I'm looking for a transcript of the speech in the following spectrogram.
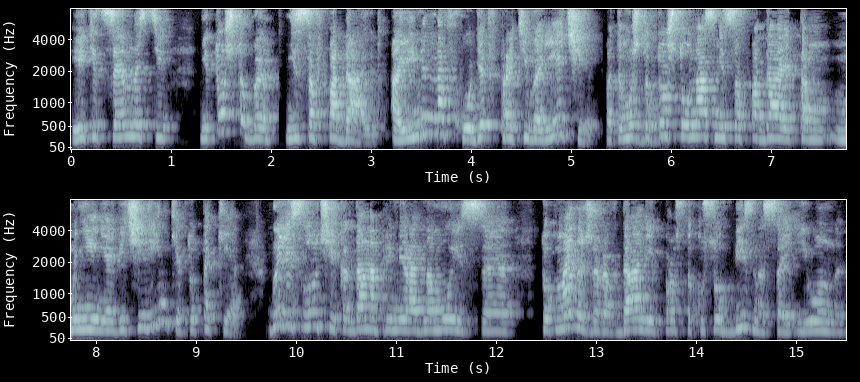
и эти ценности не то чтобы не совпадают, а именно входят в противоречие, потому что то, что у нас не совпадает там мнение о вечеринке, то такие. Были случаи, когда, например, одному из э, топ-менеджеров дали просто кусок бизнеса, и он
